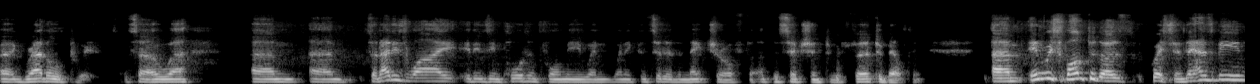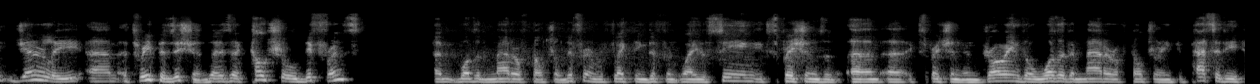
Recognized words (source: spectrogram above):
uh, grappled with. So, uh, um, um, so that is why it is important for me when, when I consider the nature of a perception to refer to Belting. Um, in response to those questions, there has been generally um, three positions. There's a cultural difference. Um, was it a matter of cultural difference, reflecting different ways of seeing expressions of um, uh, expression and drawings, or was it a matter of cultural incapacity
